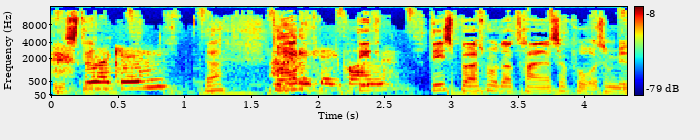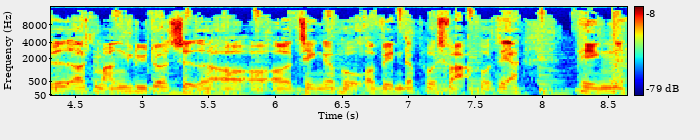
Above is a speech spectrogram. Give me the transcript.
Du er stille. kælen? Ja. Dorte, det kan jeg ikke prale Det, med. Det er et spørgsmål, der trænger sig på, som jeg ved også mange lyttere sidder og, og, og tænker på og venter på svar på. Det er pengene,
